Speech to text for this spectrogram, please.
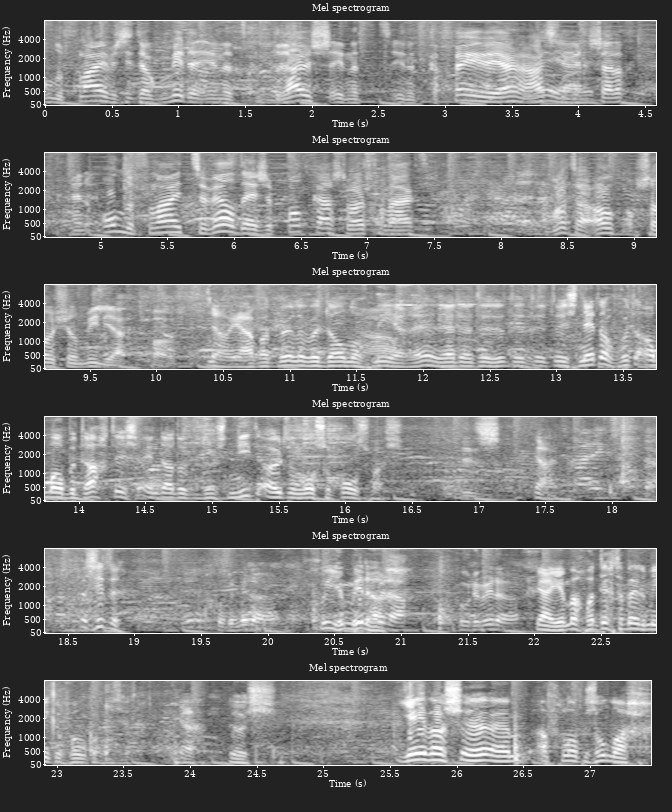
On the fly, we zitten ook midden in het gedruis in het, in het café weer. Hartstikke Ja, ja. gezellig. En on the fly, terwijl deze podcast wordt gemaakt, wordt er ook op social media gepost. nou ja, wat willen we dan nog meer? Hè? Het is net of het allemaal bedacht is en dat het dus niet uit een losse pols was. Dit is, Ja, we zitten. Goedemiddag. Goedemiddag. Goedemiddag. Ja, je mag wat dichter bij de microfoon komen zitten. Ja, dus. Jij was eh, ehm, afgelopen zondag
